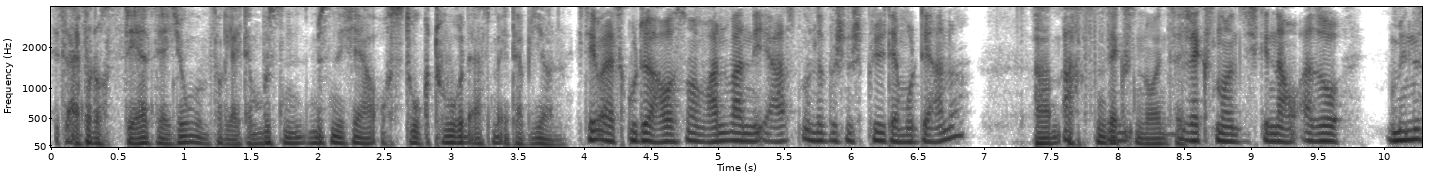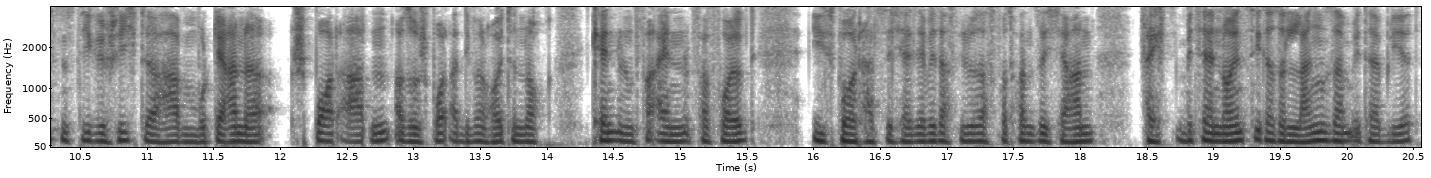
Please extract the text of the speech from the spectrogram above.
ist einfach noch sehr, sehr jung im Vergleich. Da müssen, müssen sich ja auch Strukturen erstmal etablieren. Ich denke, als gute Hausnummer, wann waren die ersten Olympischen Spiele der Moderne? Ähm, 1896. 96, genau. Also mindestens die Geschichte haben moderne Sportarten, also Sportarten, die man heute noch kennt und im Verein verfolgt. E-Sport hat sich halt, wie gesagt, wie du sagst, vor 20 Jahren, vielleicht Mitte der 90er so langsam etabliert.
